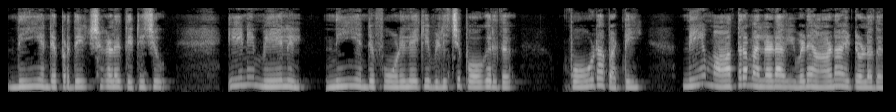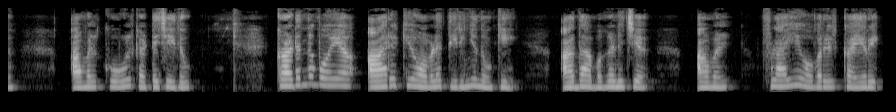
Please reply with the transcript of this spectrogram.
നീ എന്റെ പ്രതീക്ഷകളെ തെറ്റിച്ചു. ഇനി മേലിൽ നീ എന്റെ ഫോണിലേക്ക് വിളിച്ചു പോകരുത്. പോടാ പട്ടി. നീ മാത്രമല്ലടാ ഇവിടെ ആണായിട്ടുള്ളത്. അവൾ കോൾ കട്ട് ചെയ്തു. കടന്നുപോയ ആരൊക്കെയോ അവളെ തിരിഞ്ഞു നോക്കി. അത് അവഗണിച്ച് അവൾ ഫ്ലൈ ഓവറിൽ കയറി.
